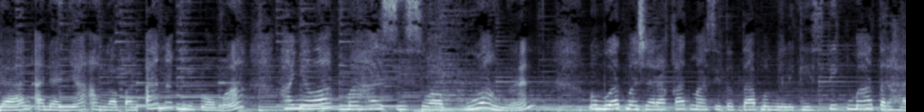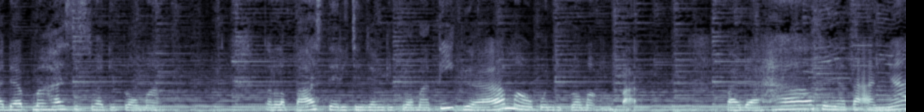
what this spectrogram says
Dan adanya anggapan anak diploma hanyalah mahasiswa buangan membuat masyarakat masih tetap memiliki stigma terhadap mahasiswa diploma terlepas dari jenjang diploma 3 maupun diploma 4. Padahal kenyataannya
